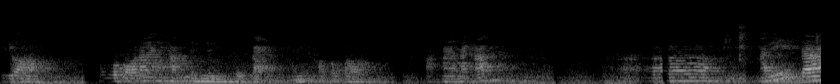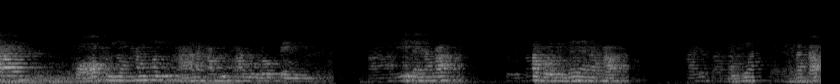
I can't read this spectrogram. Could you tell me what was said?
ติดต่อโทรปได้นะครับหนึ่งหนึ่งหกแปดอันนี้ขอปปฝากมานะครับเอ่ออันนี้จะขอคำนวณค่างวดลูกค้านะครับ ลูกค้าดูรถเป็นตามนี้เลยนะครับ Toyota f o r t u n e r นะครับราคาจะตัดอยู่ที่ห้าแสนนะครับ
